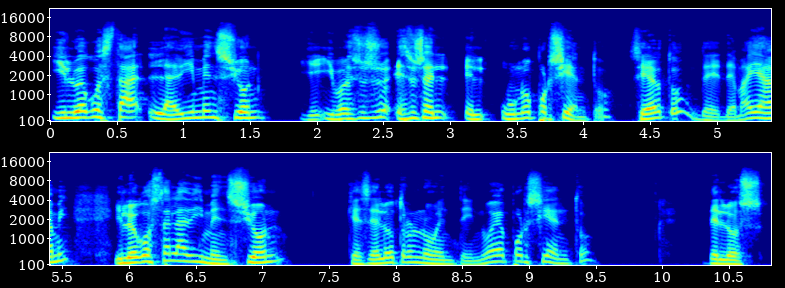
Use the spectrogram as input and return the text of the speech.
Y luego está la dimensión, y, eso, es el, 1%, ¿cierto? De, de, Miami. Y luego está la dimensión, que es el otro 99%, de los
